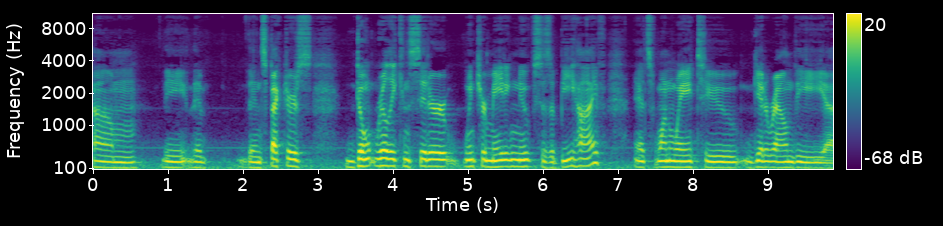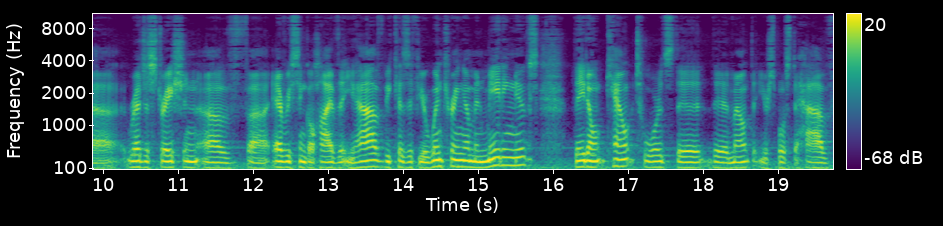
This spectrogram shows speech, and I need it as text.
um, the, the, the inspectors don't really consider winter mating nucs as a beehive. It's one way to get around the uh, registration of uh, every single hive that you have because if you're wintering them and mating nucs, they don't count towards the, the amount that you're supposed to have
